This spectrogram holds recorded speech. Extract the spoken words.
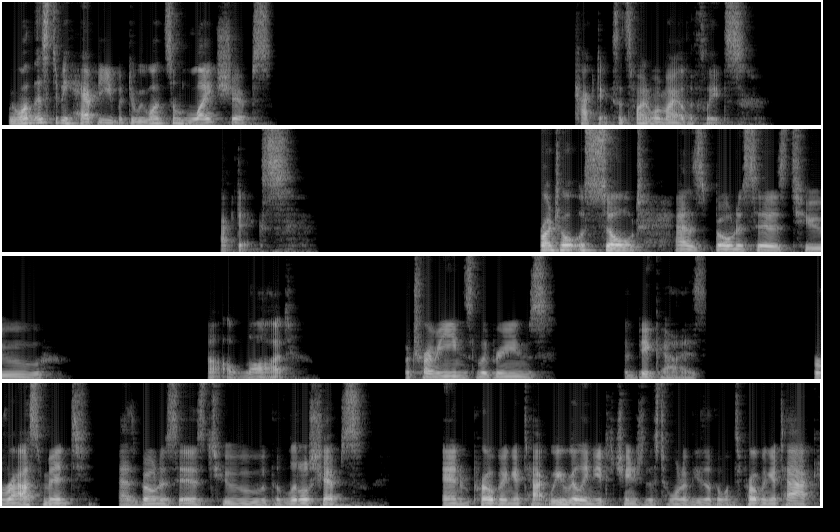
we want this to be heavy, but do we want some light ships? Tactics. Let's find one of my other fleets. Tactics. Frontal Assault has bonuses to not a lot. But Triremes, Libyans, the big guys. Harassment has bonuses to the little ships. And probing attack. We really need to change this to one of these other ones. Probing attack.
